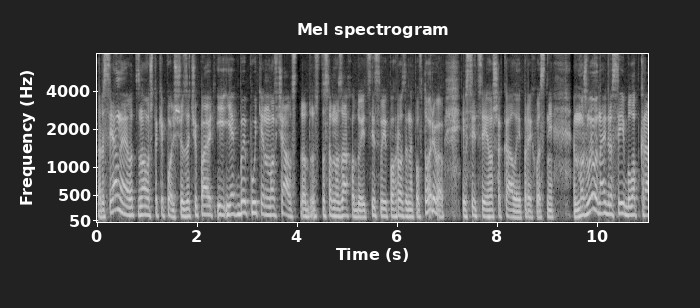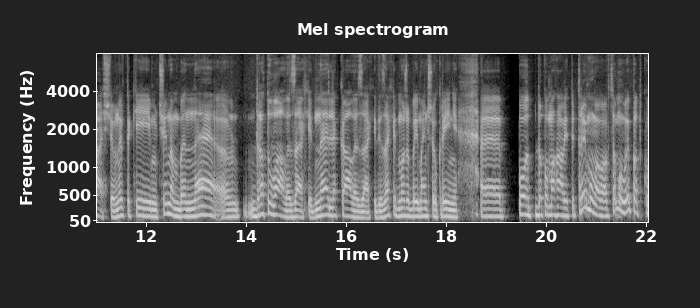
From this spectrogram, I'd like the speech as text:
Росіяни, от знову ж таки, Польщу зачіпають. І якби Путін мовчав стосовно заходу і ці свої погрози не повторював, і всі ці його шакали і прихвостні, можливо, навіть Росії було б краще. Вони в таким чином би не е, дратували захід, не лякали захід, і захід може би і менше Україні. По- допомагав і підтримував. А в цьому випадку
